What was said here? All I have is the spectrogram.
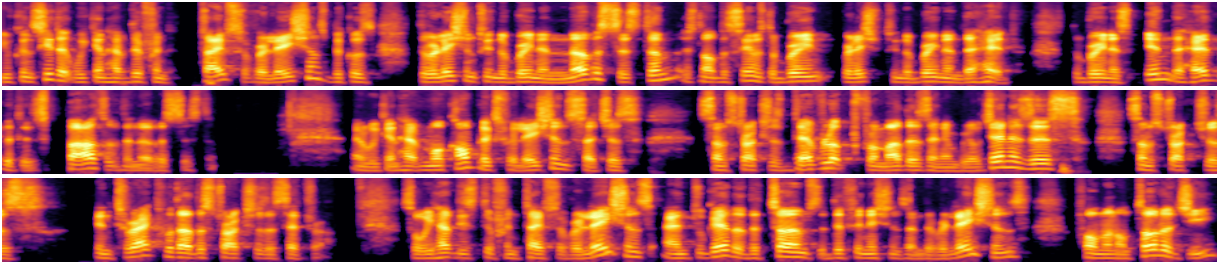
you can see that we can have different types of relations because the relation between the brain and the nervous system is not the same as the brain relation between the brain and the head. The brain is in the head, but it's part of the nervous system. And we can have more complex relations, such as some structures develop from others in embryogenesis, some structures interact with other structures, etc. So we have these different types of relations, and together the terms, the definitions, and the relations form an ontology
